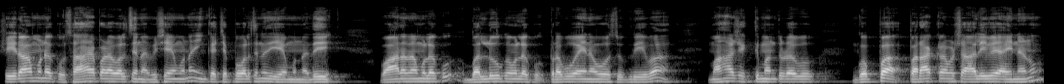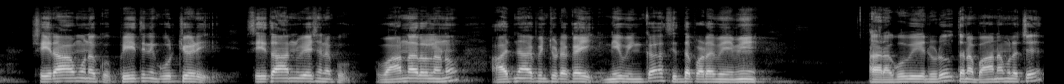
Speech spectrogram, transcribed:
శ్రీరామునకు సహాయపడవలసిన విషయమున ఇంకా చెప్పవలసినది ఏమున్నది? వానరములకు బల్లూకములకు ప్రభు అయిన ఓ సుగ్రీవ మహాశక్తిమంతుడవు గొప్ప పరాక్రమశాలివే అయినను శ్రీరామునకు ప్రీతిని గూర్చేడి సీతాన్వేషణకు వానరులను ఆజ్ఞాపించుటకై నీవు ఇంకా సిద్ధపడవేమి? ఆ రఘువీరుడు తన బాణములచే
